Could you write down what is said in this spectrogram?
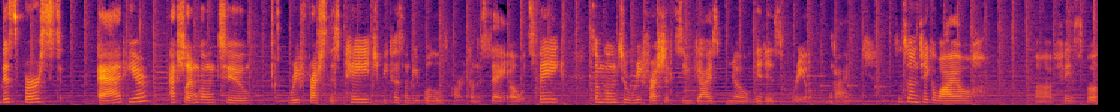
This first ad here, actually I'm going to refresh this page because some people are going to say, oh, it's fake. So I'm going to refresh it so you guys know it is real, okay? So it's going to take a while. Uh, Facebook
